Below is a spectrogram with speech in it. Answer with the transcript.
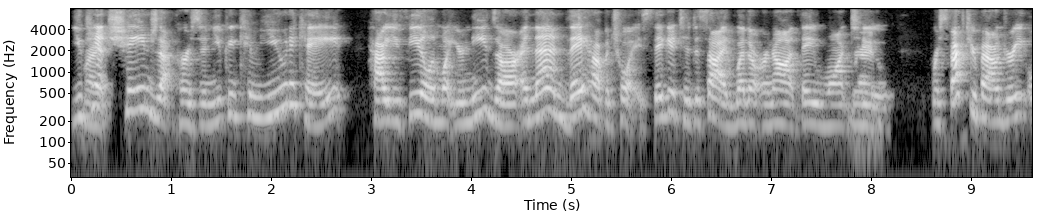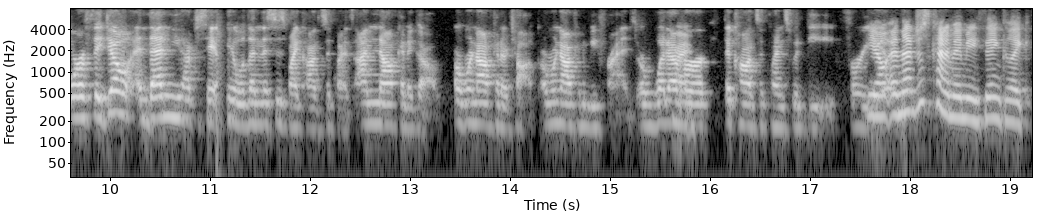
You right. can't change that person. You can communicate how you feel and what your needs are and then they have a choice. They get to decide whether or not they want right. to respect your boundary or if they don't and then you have to say okay well then this is my consequence i'm not going to go or we're not going to talk or we're not going to be friends or whatever right. the consequence would be for you you know and that just kind of made me think like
